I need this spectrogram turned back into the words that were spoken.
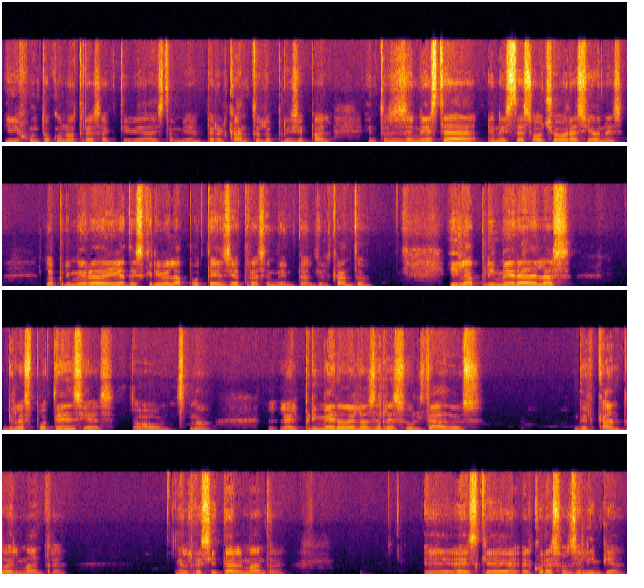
y junto con otras actividades también, pero el canto es lo principal. Entonces, en, esta, en estas ocho oraciones, la primera de ellas describe la potencia trascendental del canto. Y la primera de las, de las potencias, o no, el primero de los resultados del canto del mantra, el recitar el mantra, eh, es que el corazón se limpia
